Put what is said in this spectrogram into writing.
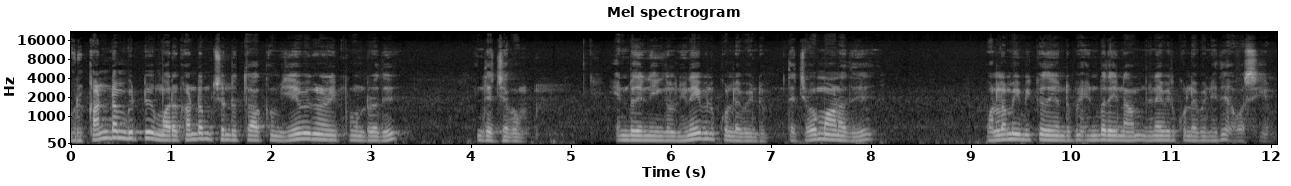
ஒரு கண்டம் விட்டு மறு கண்டம் சென்று தாக்கும் ஏவுகணை போன்றது இந்த ஜெபம் என்பதை நீங்கள் நினைவில் கொள்ள வேண்டும். இந்த ஜெபமானது வல்லமை மிக்கது என்று என்பதை நாம் நினைவில் கொள்ள வேண்டியது அவசியம்.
